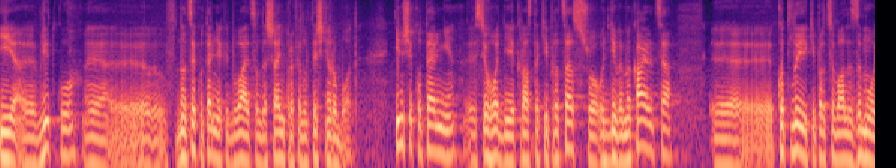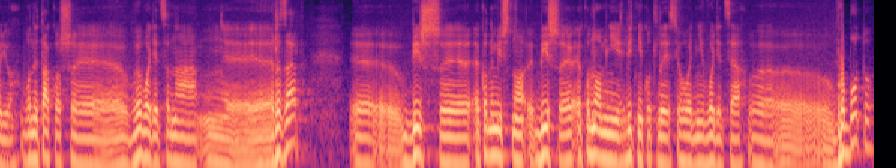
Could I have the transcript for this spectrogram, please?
І е, влітку на цих котельнях відбуваються лише профілактичні роботи. Інші котельні сьогодні якраз такий процес, що одні вимикаються. Котли, які працювали зимою, вони також виводяться на резерв. Більш економічно, більш економні літні котли сьогодні вводяться в роботу,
